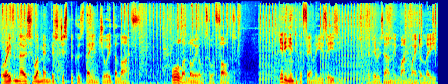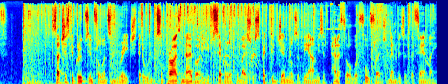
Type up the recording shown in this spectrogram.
or even those who are members just because they enjoy the life. All are loyal to a fault. Getting into the family is easy, but there is only one way to leave. Such is the group's influence and reach that it would surprise nobody if several of the most respected generals of the armies of Pannithor were full fledged members of the family.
